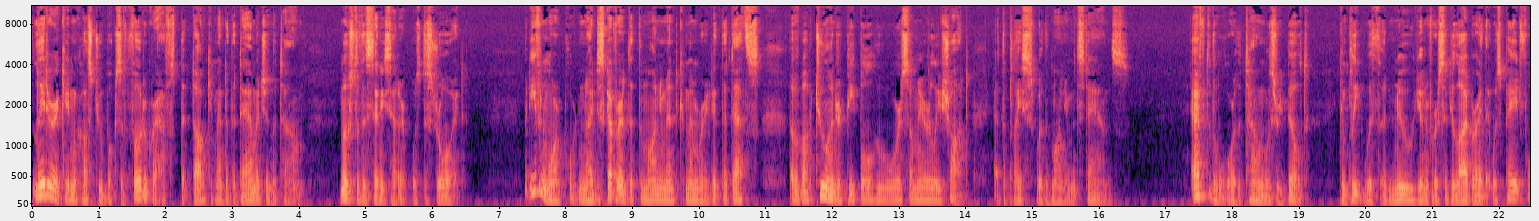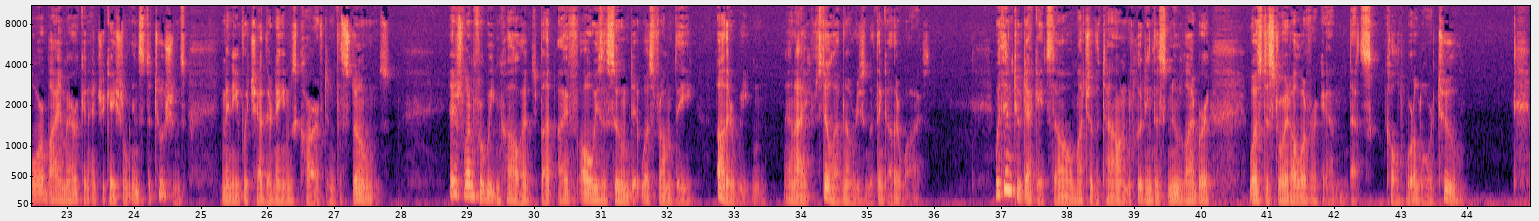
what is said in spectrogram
Later, I came across two books of photographs that documented the damage in the town most of the city center was destroyed. But even more important, I discovered that the monument commemorated the deaths of about 200 people who were summarily shot at the place where the monument stands. After the war, the town was rebuilt, complete with a new university library that was paid for by American educational institutions, many of which had their names carved into the stones. There's one for Wheaton College, but I've always assumed it was from the other Wheaton, and I still have no reason to think otherwise. Within two decades, though, much of the town, including this new library, was destroyed all over again. That's called World War II.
